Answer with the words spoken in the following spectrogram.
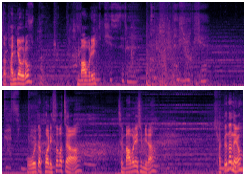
자 반격으로 마무리 오 일단 부활 있어봤자 지금 마무리해줍니다. 자 끝났네요.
